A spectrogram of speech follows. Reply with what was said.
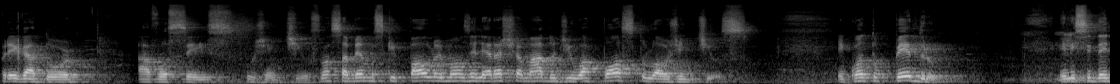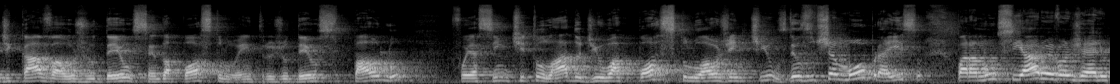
pregador a vocês, os gentios. Nós sabemos que Paulo, irmãos, ele era chamado de o apóstolo aos gentios. Enquanto Pedro, ele se dedicava aos judeus, sendo apóstolo entre os judeus. Paulo foi assim titulado de o apóstolo aos gentios. Deus o chamou para isso, para anunciar o evangelho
